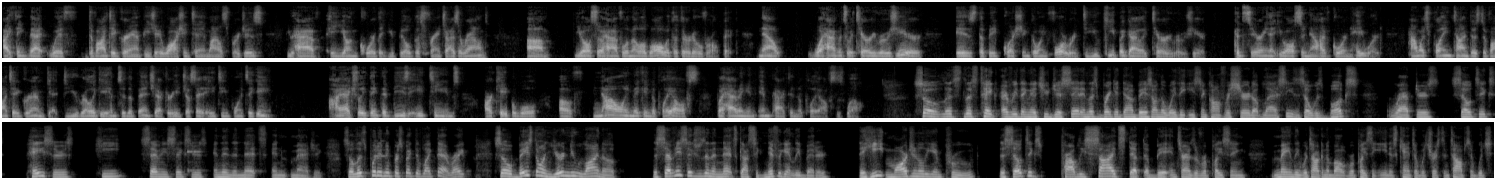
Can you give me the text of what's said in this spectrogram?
I think that with Devonte Graham, PJ Washington, and Miles Bridges, you have a young core that you build this franchise around. Um, you also have LaMelo Ball with the third overall pick. Now, what happens with Terry Rozier is the big question going forward. Do you keep a guy like Terry Rozier, considering that you also now have Gordon Hayward? How much playing time does Devonte Graham get? Do you relegate him to the bench after he just had 18 points a game? I actually think that these eight teams are capable of not only making the playoffs, but having an impact in the playoffs as well. So let's let's take everything that you just said and let's break it down based on the way the Eastern Conference shared up last season. So it was Bucks, Raptors, Celtics, Pacers, Heat, 76ers, and then the Nets and Magic. So let's put it in perspective like that, right? So based on your new lineup, the 76ers and the Nets got significantly better. The Heat marginally improved. The Celtics probably sidestepped a bit in terms of replacing mainly we're talking about replacing Enes Kanter with Tristan Thompson, which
